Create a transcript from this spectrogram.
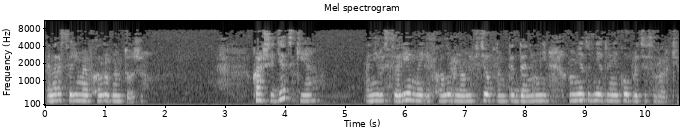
Она растворимая в холодном тоже. Каши детские, они растворимы и в холодном, и в теплом, и так далее. Мне, у меня тут нету никакого процесса варки.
